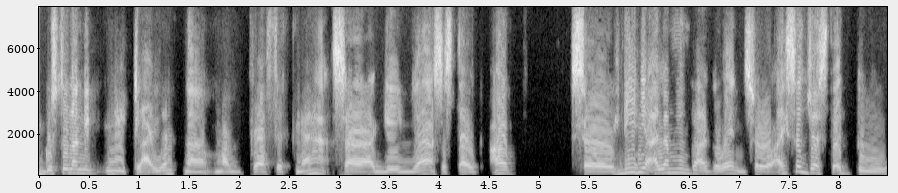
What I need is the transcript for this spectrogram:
gusto na ni, ni client na mag-profit nga sa game niya, sa startup. So, hindi niya alam yung gagawin. So, I suggested to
